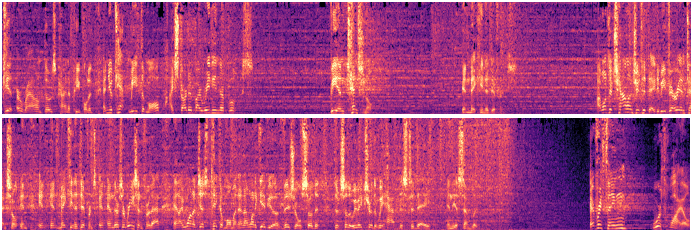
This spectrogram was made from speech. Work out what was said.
get around those kind of people. And, and you can't meet them all. I started by reading their books. Be intentional in making a difference. I want to challenge you today to be very intentional in, in, in making a difference. And, and, there's a reason for that. And I want to just take a moment and I want to give you a visual so that, so that we make sure that we have this today in the assembly. Everything worthwhile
